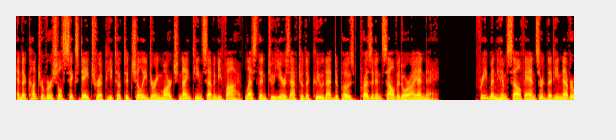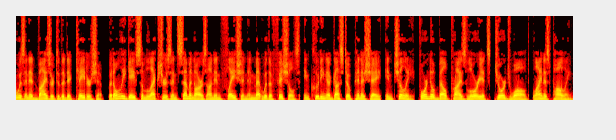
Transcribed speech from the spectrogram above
and a controversial six-day trip he took to Chile during March 1975 less than two years after the coup that deposed President Salvador Allende. Friedman himself answered that he never was an advisor to the dictatorship, but only gave some lectures and seminars on inflation and met with officials, including Augusto Pinochet. In Chile, four Nobel Prize laureates, George Wald, Linus Pauling,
